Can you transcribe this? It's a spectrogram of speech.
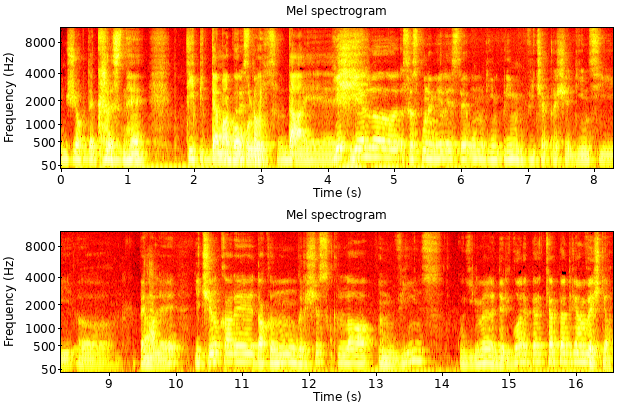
un joc de glezne tipic demagogului. Prestanță. Da, e, E, el, uh, să spunem, el este unul din prim vicepreședinții uh, PNL. Da. E cel care, dacă nu greșesc, l-a învins cu ghilimele de rigoare pe, chiar pe Adrian Veștea.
